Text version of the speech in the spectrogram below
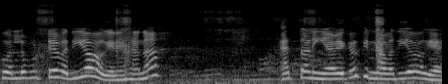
ਫੁੱਲ ਬੂਟੇ ਵਧੀਆ ਹੋ ਗਏ ਨੇ, ਹਨਾ? ਇਹ ਧਨੀਆ ਵੇਖੋ ਕਿੰਨਾ ਵਧੀਆ ਹੋ ਗਿਆ।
